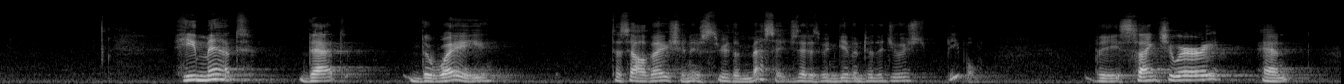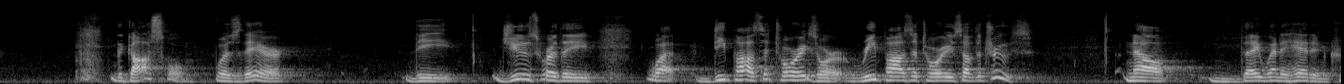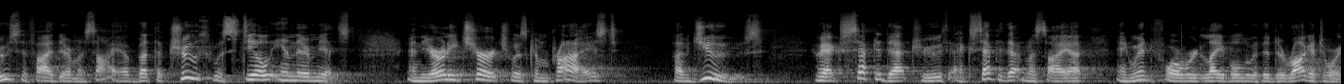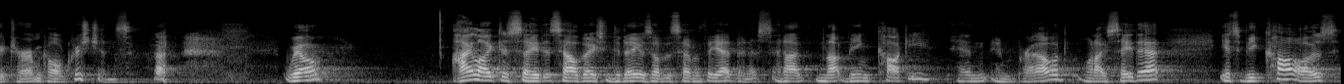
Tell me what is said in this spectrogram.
He meant that the way to salvation is through the message that has been given to the Jewish people. The sanctuary and the gospel was there. The Jews were the what depositories or repositories of the truth. Now, they went ahead and crucified their Messiah, but the truth was still in their midst. And the early church was comprised of Jews who accepted that truth, accepted that Messiah, and went forward labeled with a derogatory term called Christians. well, I like to say that salvation today is of the Seventh day Adventists, and I'm not being cocky and, and proud when I say that. It's because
